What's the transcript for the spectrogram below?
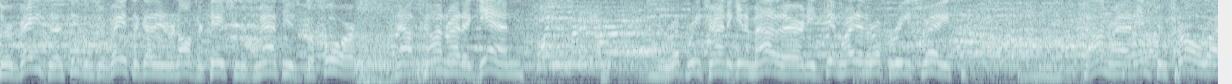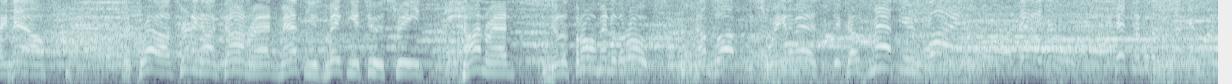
Cerveza, Cecil Cerveza got into an altercation with Matthews before. Now Konrad again. The referee trying to get him out of there, and he's getting right in the referee's face. Konrad in control right now. The crowd turning on Konrad. Matthews making it to his feet. Konrad is going to throw him into the ropes. Comes up, a swing and a miss. Here comes Matthews flying. Down he goes. Hits him with a second one.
